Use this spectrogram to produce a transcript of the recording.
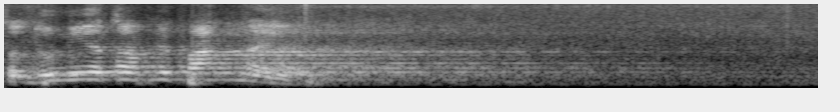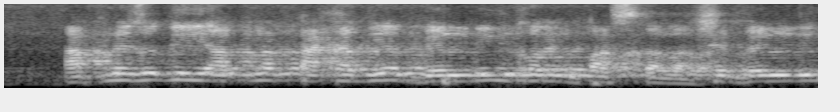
তো দুনিয়া তো আপনি পান নাই। আপনি যদি আপনার টাকা দিয়ে বিল্ডিং করেন পাঁচতলা, সে বিল্ডিং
